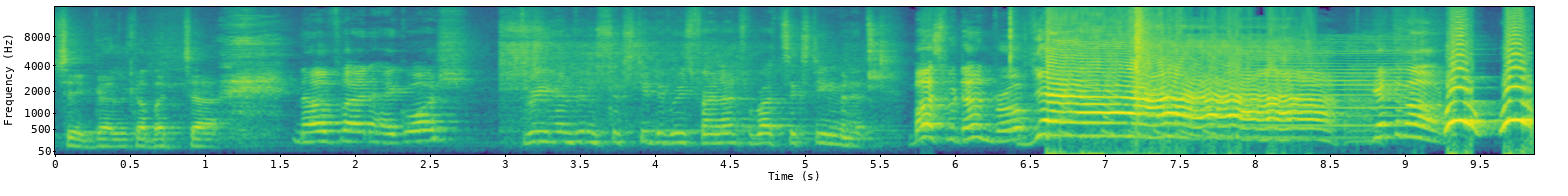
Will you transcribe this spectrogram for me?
Chigal ka bacha. now apply an egg wash. 360 degrees Fahrenheit for about 16 minutes. Bus, we're done, bro. Yeah! Get them out. Woo, woo,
